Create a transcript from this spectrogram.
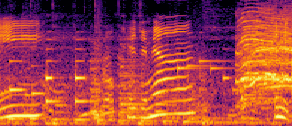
마무리 이렇게 해주면 됩니다.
